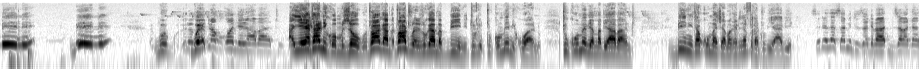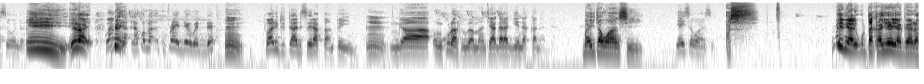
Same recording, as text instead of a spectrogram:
biini biini kukonjera abantu. Ye yatandika omuze ogwo twatula ne tugamba biini tuku- tukuume emikwano tukuume ebyama by'abantu. Biini takuuma kyama kati naffe katubyabye. Era Mm, twali tutandise era campaign. Mm. nga omukulu atugamba nti agala genda canada. Bayita wansi. Yayise wansi. Bini ali kutaka yeyagala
